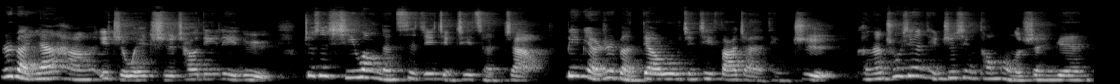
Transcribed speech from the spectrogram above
日本央行一直维持超低利率，就是希望能刺激经济成长，避免日本掉入经济发展的停滞，可能出现停滞性通膨的深渊。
